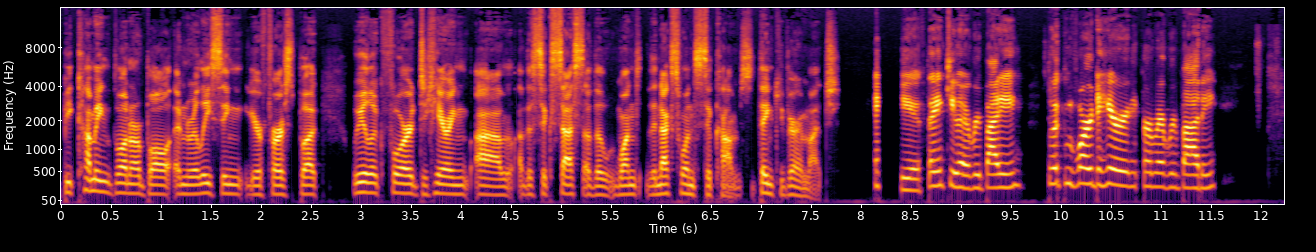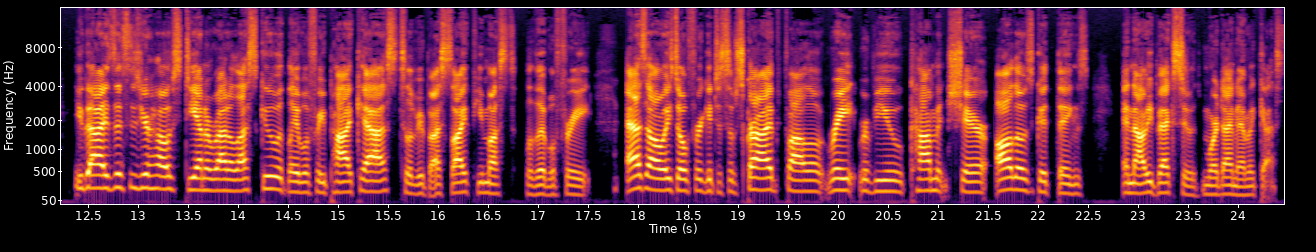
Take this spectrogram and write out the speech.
becoming vulnerable and releasing your first book. We look forward to hearing um, the success of the ones, the next ones to come. So, thank you very much. Thank you, thank you, everybody. Looking forward to hearing from everybody. You guys, this is your host, Deanna Radulescu with Label Free Podcast. To live your best life, you must live label free. As always, don't forget to subscribe, follow, rate, review, comment, share, all those good things. And I'll be back soon with more dynamic guests.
